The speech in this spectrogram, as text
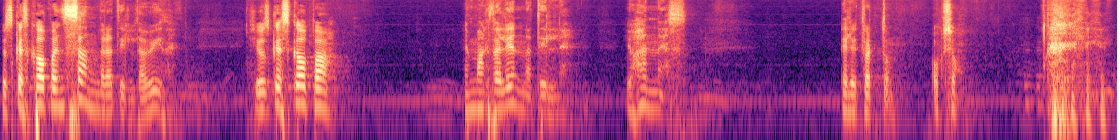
Jag ska skapa en Sandra till David. Jag ska skapa en Magdalena till Johannes. Eller tvärtom också.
